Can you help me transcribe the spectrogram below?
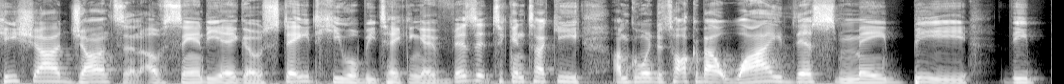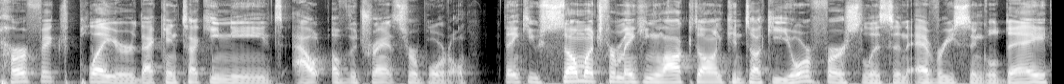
Keshad Johnson of San Diego State. He will be taking a visit to Kentucky. I'm going to talk about why this may be the perfect player that Kentucky needs out of the transfer portal. Thank you so much for making Locked On Kentucky your first listen every single day.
